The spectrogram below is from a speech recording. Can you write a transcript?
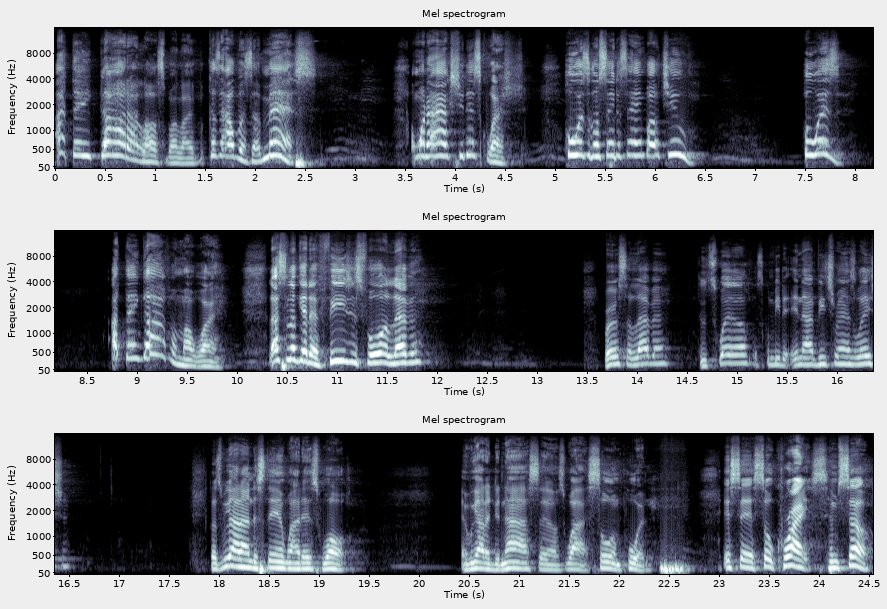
I thank God I lost my life because I was a mess. I want to ask you this question. Who is going to say the same about you? Who is it? I thank God for my wife. Let's look at Ephesians 4 11, verse 11 through 12. It's going to be the NIV translation. Because we got to understand why this walk and we got to deny ourselves why it's so important. It says, So Christ Himself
